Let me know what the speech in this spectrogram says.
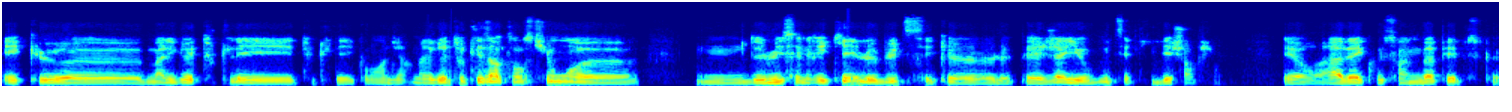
et que euh, malgré toutes les, toutes les, comment dire, malgré toutes les intentions euh, de Luis Enrique, le but c'est que le PSG aille au bout de cette Ligue des Champions. Et avec ou sans Mbappé, parce que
